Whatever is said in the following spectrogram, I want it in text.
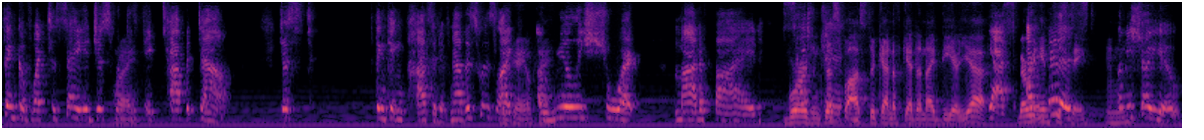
think of what to say, you just right. tap it down. Just thinking positive. Now this was like okay, okay. a really short, modified version just for us to kind of get an idea. Yeah. Yes. Very and interesting. This, mm-hmm. Let me show you.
